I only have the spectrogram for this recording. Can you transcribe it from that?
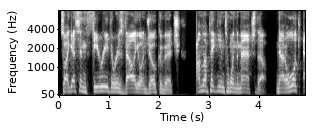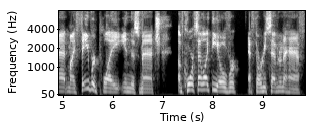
So I guess in theory, there is value on Djokovic. I'm not picking him to win the match, though. Now, to look at my favorite play in this match, of course, I like the over at 37 and a half.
